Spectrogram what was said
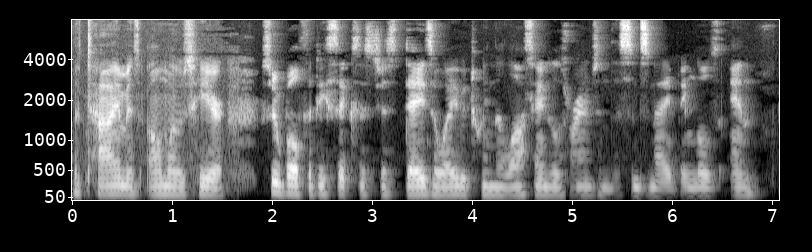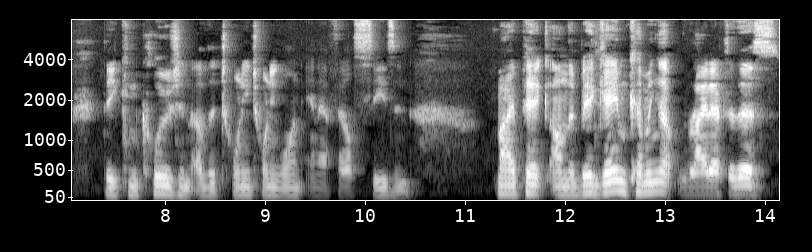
The time is almost here. Super Bowl 56 is just days away between the Los Angeles Rams and the Cincinnati Bengals and the conclusion of the 2021 NFL season. My pick on the big game coming up right after this.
